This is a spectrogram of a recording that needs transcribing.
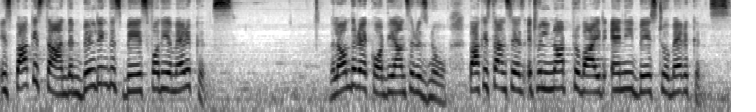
Is Pakistan then building this base for the Americans? Well, on the record, the answer is no. Pakistan says it will not provide any base to Americans.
